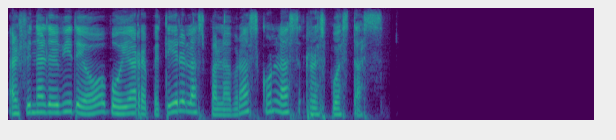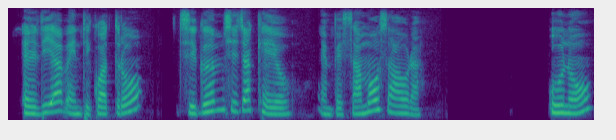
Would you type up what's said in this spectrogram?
Al final del video voy a repetir las palabras con las respuestas. El día 24, 지금 시작해요. Empezamos ahora. 1.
